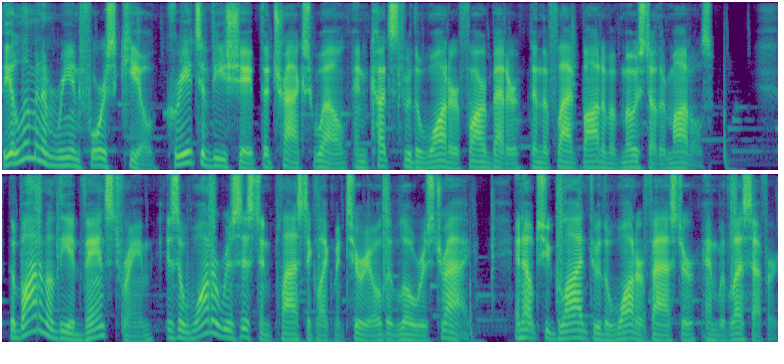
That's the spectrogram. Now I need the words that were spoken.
The aluminum-reinforced keel creates a V-shape that tracks well and cuts through the water far better than the flat bottom of most other models. The bottom of the advanced frame is a water-resistant plastic-like material that lowers drag and helps you glide through the water faster and with less effort.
